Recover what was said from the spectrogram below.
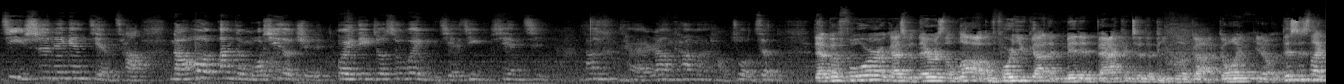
祭司那边检查，然后按照摩西的决规定，就是为你洁净献祭，让呃让他们好作证。 That before, guys, there was a law before you got admitted back into the people of God. Going, you know, this is like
